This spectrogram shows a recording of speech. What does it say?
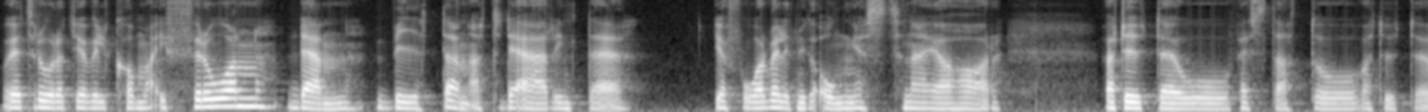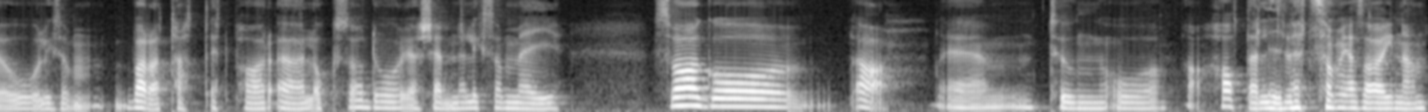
Och jag tror att jag vill komma ifrån den biten, att det är inte... Jag får väldigt mycket ångest när jag har varit ute och festat och varit ute och liksom bara tagit ett par öl också. Då jag känner liksom mig svag och ja, eh, tung och ja, hatar livet som jag sa innan.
